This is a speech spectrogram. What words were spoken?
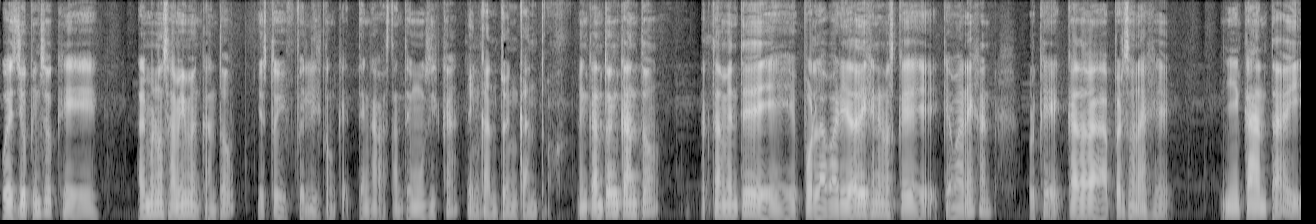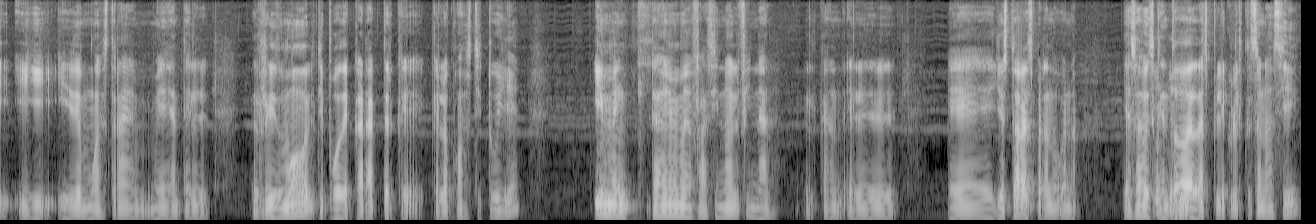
pues yo pienso que al menos a mí me encantó. Yo estoy feliz con que tenga bastante música. Te encantó, encanto. Me encantó, encanto. Exactamente por la variedad de géneros que, manejan. Porque cada personaje canta y, demuestra mediante el, ritmo el tipo de carácter que, lo constituye. Y me, también me fascinó el final. El, eh, yo estaba esperando, bueno, ya sabes que en todas las películas que son así,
